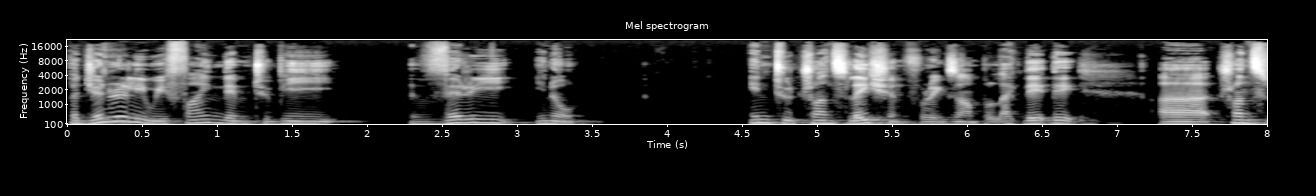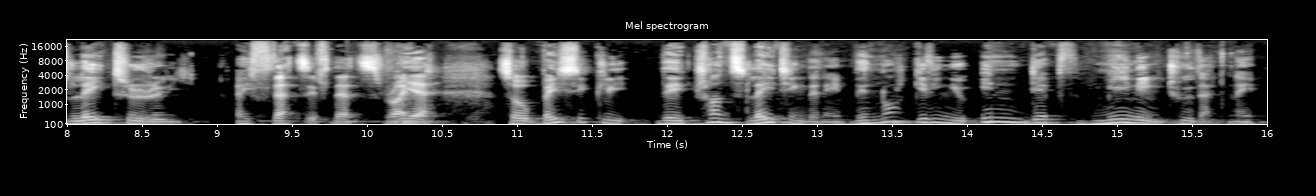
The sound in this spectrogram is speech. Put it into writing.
But generally, we find them to be very, you know, into translation, for example. Like they, they, uh, translatory, if that's, if that's right. Yeah. So basically, they're translating the name. They're not giving you in-depth meaning to that name.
